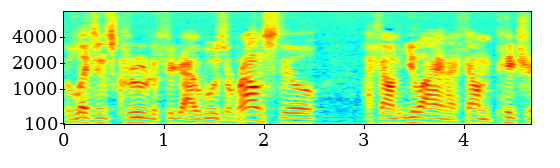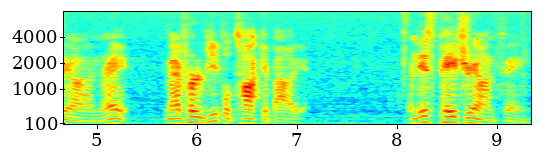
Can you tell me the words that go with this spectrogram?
the Legends crew to figure out who's around still, I found Eligh and I found Patreon, right? And I've heard people talk about it. And this Patreon thing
